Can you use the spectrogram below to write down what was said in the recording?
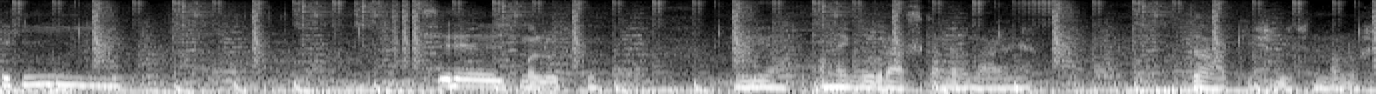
Hihi. Syjdź maluszku. Jo, onek z obrazka normalnie. Taki śliczny maluszek.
